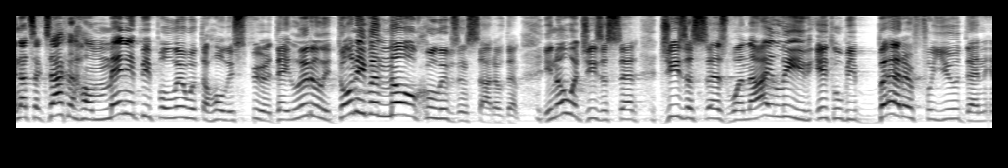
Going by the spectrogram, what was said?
And that's exactly how many people live with the Holy Spirit. They literally don't even know who lives inside of them. You know what Jesus said? Jesus says, when I leave, it will be better for you than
